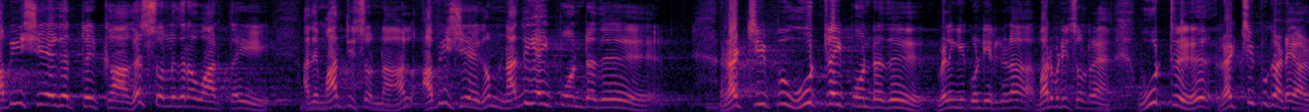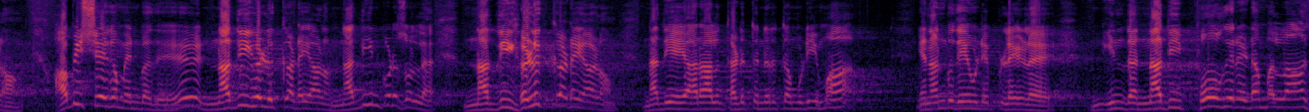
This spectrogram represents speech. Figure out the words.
அபிஷேகத்திற்காக சொல்லுகிற வார்த்தை. அதை மாற்றி சொன்னால் அபிஷேகம் நதியை போன்றது. ரட்சிப்பு ஊற்றை போன்றது. விளங்கி கொண்டீர்களா? மறுபடியும் சொல்கிறேன் ஊற்று ரட்சிப்புக்கு அடையாளம். அபிஷேகம் என்பது நதிகளுக்கு அடையாளம். நதின்னு கூட சொல்ல. நதிகளுக்கு அடையாளம். நதியை யாராலும் தடுத்து நிறுத்த முடியுமா? என் அன்பு தேவனுடைய பிள்ளைகளை இந்த நதி போகிற இடமெல்லாம்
